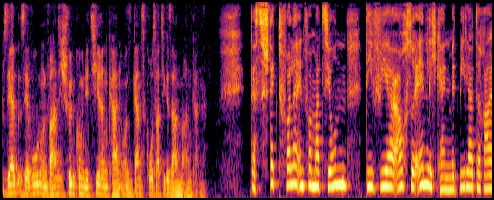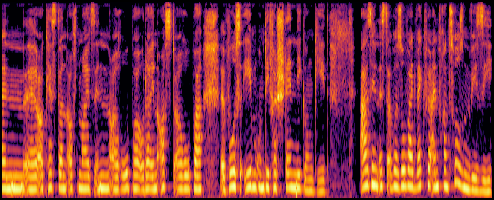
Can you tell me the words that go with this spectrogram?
sehr, sehr wohl und wahnsinnig schön kommunizieren kann und ganz großartige Sachen machen kann. Das steckt voller Informationen, die wir auch so ähnlich kennen mit bilateralen äh, Orchestern oftmals in Europa oder in Osteuropa, äh, wo es eben um die Verständigung geht. Asien ist aber so weit weg für einen Franzosen wie Sie.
